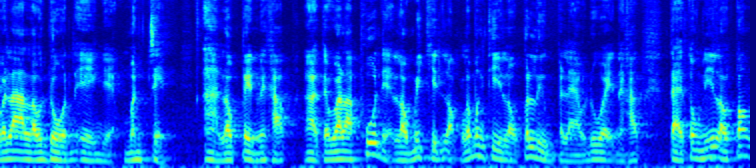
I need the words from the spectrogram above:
เวลาเราโดนเองเนี่ยมันเจ็บอ่าเราเป็นไหมครับอ่าแต่เวลาพูดเนี่ยเราไม่คิดหรอกแล้วบางทีเราก็ลืมไปแล้วด้วยนะครับแต่ตรงนี้เราต้อง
